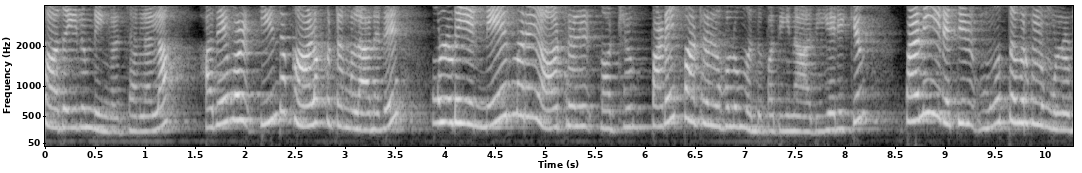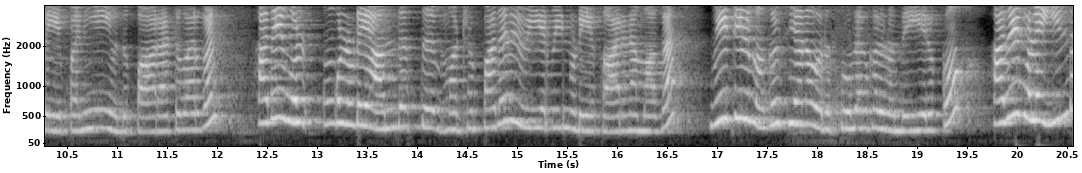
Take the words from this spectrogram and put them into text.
பாதையிலும் நீங்கள் செல்லலாம். அதேபோல் இந்த காலகட்டங்களானது உங்களுடைய நேர்மறை ஆற்றல் மற்றும் படைப்பாற்றல்களும் வந்து பார்த்திங்கன்னா அதிகரிக்கும். பணியிடத்தில் மூத்தவர்கள் உங்களுடைய பணியை வந்து பாராட்டுவார்கள். அதேபோல் உங்களுடைய அந்தஸ்து மற்றும் பதவி உயர்வினுடைய காரணமாக வீட்டில் மகிழ்ச்சியான ஒரு சூழல்கள் வந்து இருக்கும். அதே போல் இந்த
